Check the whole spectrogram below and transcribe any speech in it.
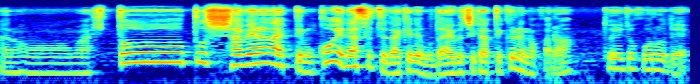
あのーまあ、人と喋らなくても声出すってだけでもだいぶ違ってくるのかな？というところで、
